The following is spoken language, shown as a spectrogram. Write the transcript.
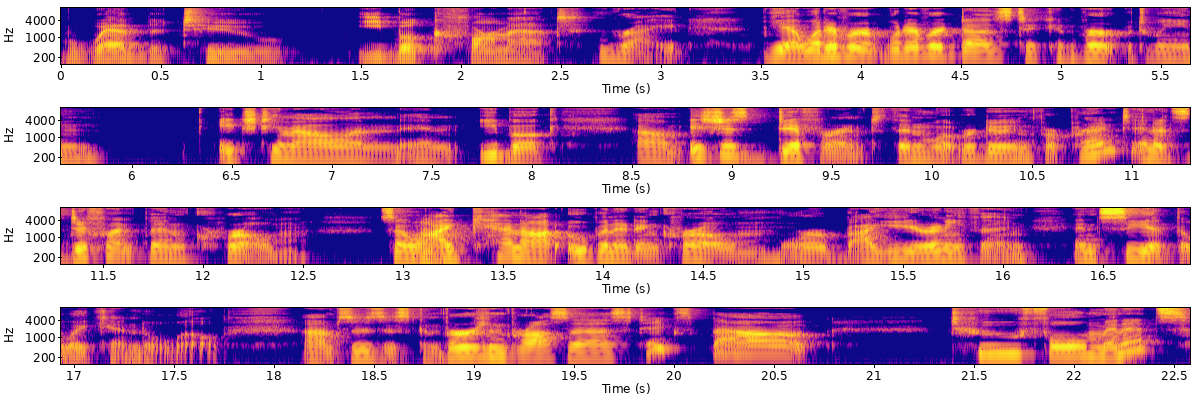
web to ebook format. Right. Yeah, whatever whatever it does to convert between HTML and, and ebook um, is just different than what we're doing for print, and it's different than Chrome. So Hmm. I cannot open it in Chrome or IE or anything and see it the way Kindle will. Um, so there's this conversion process. It takes about two full minutes,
